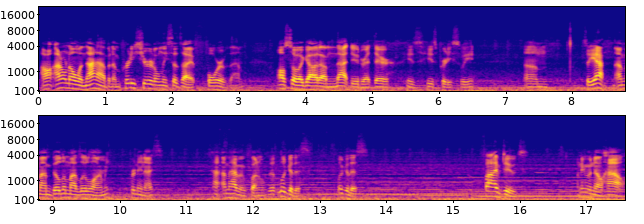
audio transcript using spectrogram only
I don't know when that happened. I'm pretty sure it only says I have four of them. Also, I got um that dude right there. He's he's pretty sweet. Um, so yeah, I'm I'm building my little army. Pretty nice. I'm having fun with it. Look at this. Look at this. Five dudes. I don't even know how.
